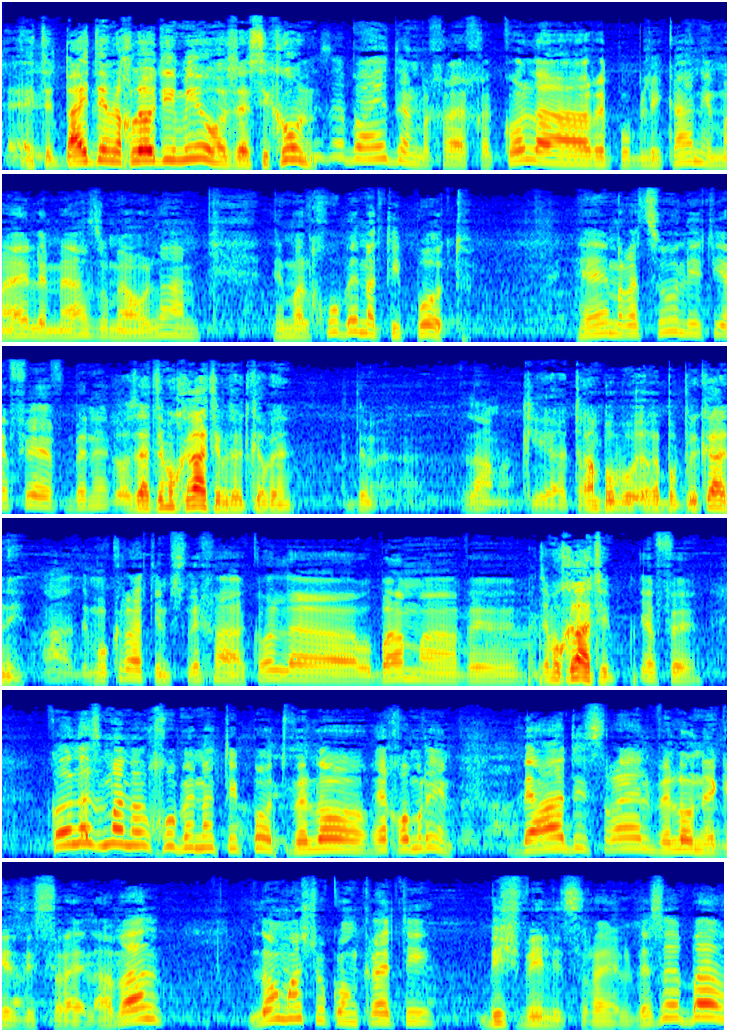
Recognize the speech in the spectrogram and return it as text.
את ביידן אנחנו לא יודעים מי הוא, אז זה סיכון. זה ביידן בחייך. כל הרפובליקנים האלה, מאז ומעולם, הם הלכו בין הטיפות. הם רצו להתייפף בין... לא, זה הדמוקרטים, אתה מתכוון. למה? כי טראמפ הוא רפובליקני. אה, דמוקרטים, סליחה. כל האובמה ו... הדמוקרטים. יפה. כל הזמן הלכו בין הטיפות, ולא, איך אומרים? בעד ישראל ולא נגד ישראל. אבל לא משהו קונקרטי בשביל ישראל. וזה בא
